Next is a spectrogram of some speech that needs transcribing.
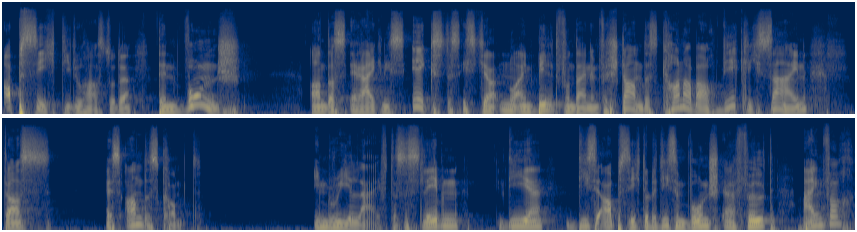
Absicht, die du hast oder den Wunsch an das Ereignis X, das ist ja nur ein Bild von deinem Verstand. Es kann aber auch wirklich sein, dass es anders kommt im Real Life, dass das Leben dir diese Absicht oder diesen Wunsch erfüllt, einfach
